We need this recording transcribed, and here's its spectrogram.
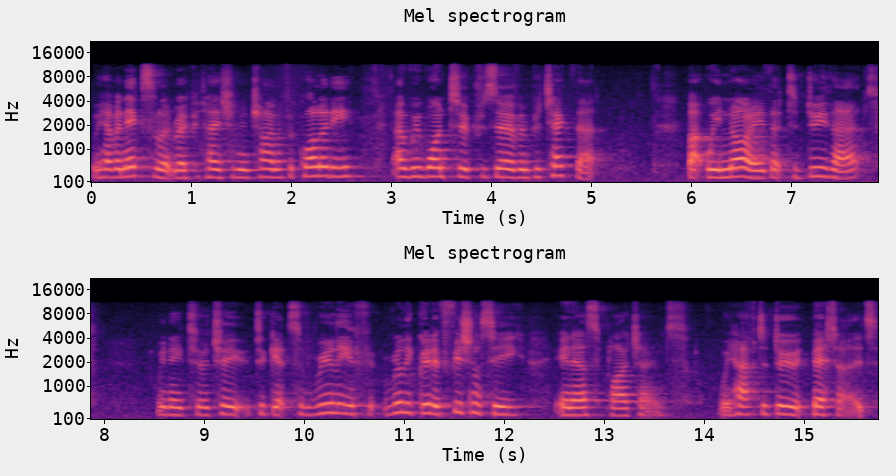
We have an excellent reputation in China for quality, and we want to preserve and protect that. But we know that to do that, we need to achieve to get some really, really good efficiency in our supply chains. We have to do it better. It's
